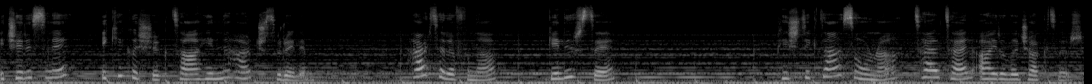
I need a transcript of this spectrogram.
İçerisine 2 kaşık tahinli harç sürelim. Her tarafına gelirse piştikten sonra tel tel ayrılacaktır.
